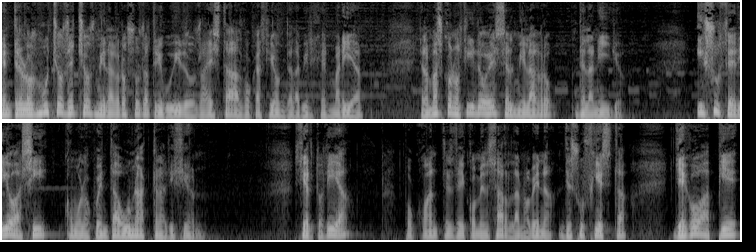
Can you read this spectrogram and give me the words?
Entre los muchos hechos milagrosos atribuidos a esta advocación de la Virgen María, el más conocido es el milagro del anillo. Y sucedió así como lo cuenta una tradición. Cierto día, poco antes de comenzar la novena de su fiesta, llegó a pie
